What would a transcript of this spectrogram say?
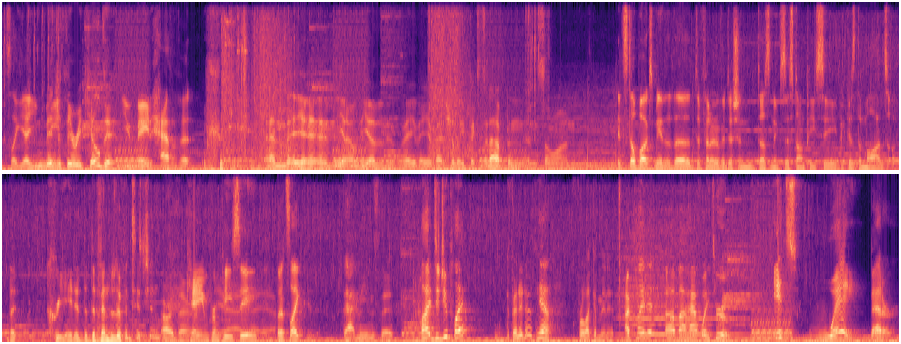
It's like, yeah, you Ninja made, Theory killed it, you made half of it. and uh, you know the other, they they eventually fixed it up and, and so on. It still bugs me that the definitive edition doesn't exist on PC because the mods that created the definitive edition Are there. came from Yeah, PC. yeah, yeah. But it's like, That means that uh, did you play it? definitive. Yeah, For like a minute. I played it uh, about halfway through. It's way better.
